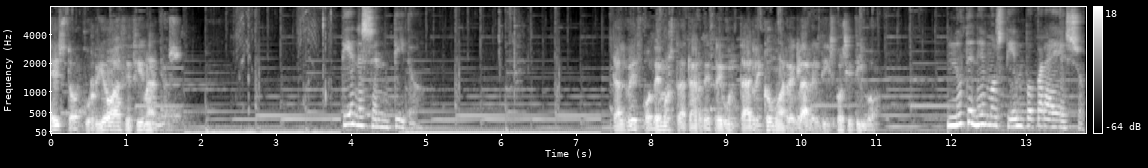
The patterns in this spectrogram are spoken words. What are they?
Esto ocurrió hace 100 años. Tiene sentido. Tal vez podemos tratar de preguntarle cómo arreglar el dispositivo. No tenemos tiempo para eso.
